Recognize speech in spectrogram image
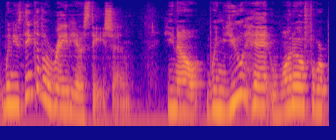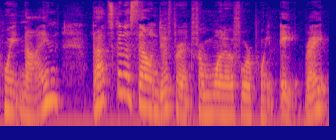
when you think of a radio station, you know, when you hit 104.9, that's going to sound different from 104.8, right?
